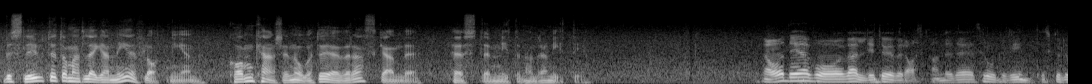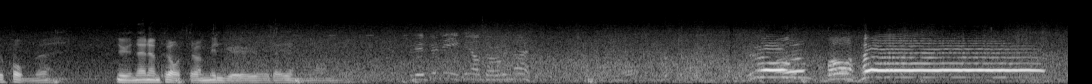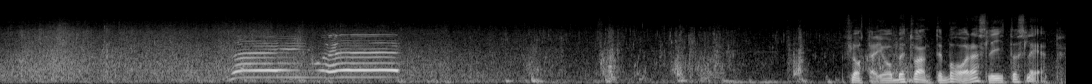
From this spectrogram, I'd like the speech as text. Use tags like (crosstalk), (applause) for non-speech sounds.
Beslutet om att lägga ner flottningen kom kanske något överraskande hösten 1990. Ja, det var väldigt överraskande. Det trodde vi inte skulle komma nu när den pratar om miljö och det ena och det andra. Rumpa Nej, Flottarjobbet var inte bara slit och släp.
